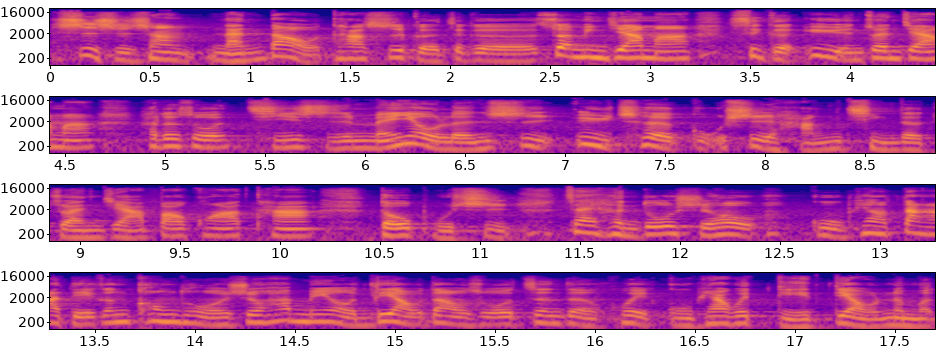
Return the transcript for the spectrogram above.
事实上，难道他是个这个算命家吗？是个预言专家吗？他都说，其实没有人是预测股市行情的专家，包括他都不是。在很多时候，股票大跌跟空头的时候，他没有料到说真的会股票会跌掉那么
